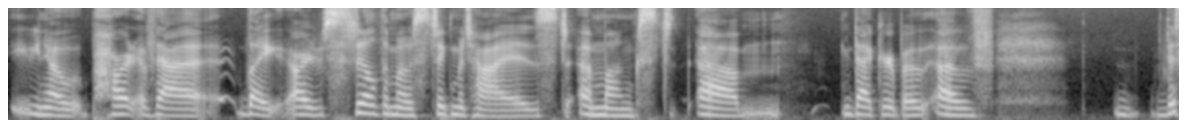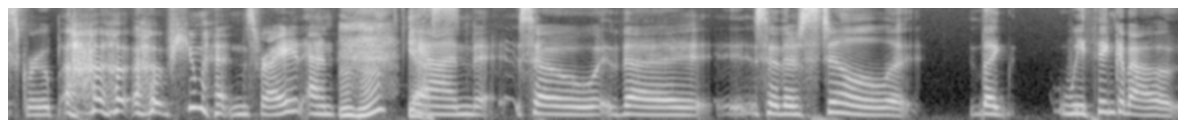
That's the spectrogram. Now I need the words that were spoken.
you know, part of that, like, are still the most stigmatized amongst um, that group of, of this group of humans, right? And Yes. and so the so there's still like we think about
